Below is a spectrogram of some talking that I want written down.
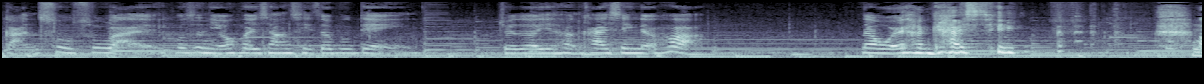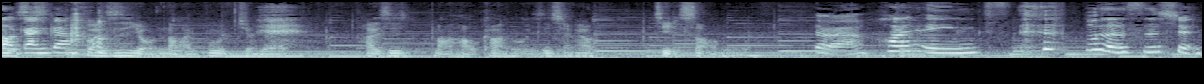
感触出来，或是你又回想起这部电影，觉得也很开心的话，那我也很开心。好尴尬或者是有哪一部觉得还是蛮好看，或者是想要介绍的，对啊，欢迎 不能私讯，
